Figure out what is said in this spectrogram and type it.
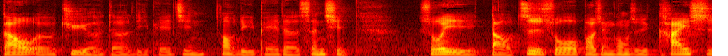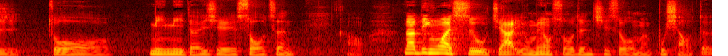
高额巨额的理赔金哦，理赔的申请，所以导致说保险公司开始做秘密的一些收证。好，那另外十五家有没有收证，其实我们不晓得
